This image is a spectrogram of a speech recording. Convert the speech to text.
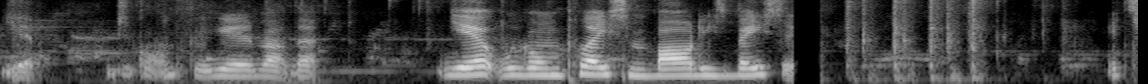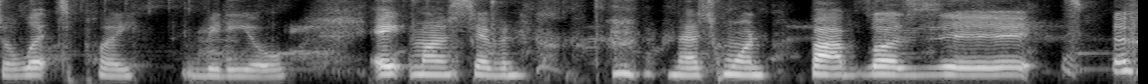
Yep, just gonna forget about that. Yep, we're gonna play some Baldi's Basic. It's a let's play video. Eight minus seven. That's one. Five plus six.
